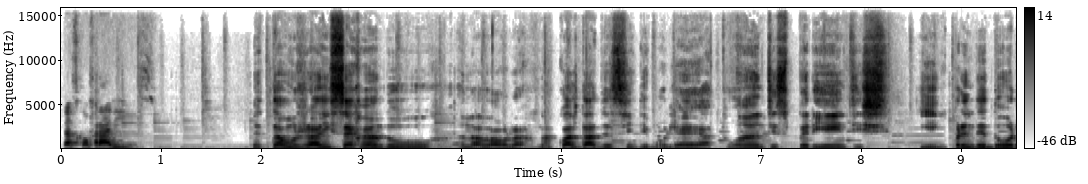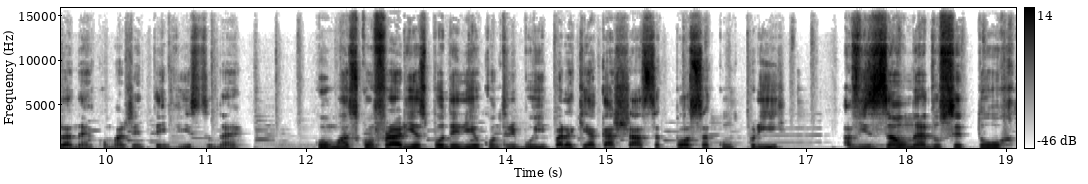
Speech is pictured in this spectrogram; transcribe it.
das confrarias. Então, já encerrando, Ana Laura, na qualidade assim de mulher atuante, experiente e empreendedora, né, como a gente tem visto, né, como as confrarias poderiam contribuir para que a cachaça possa cumprir a visão né, do setor?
